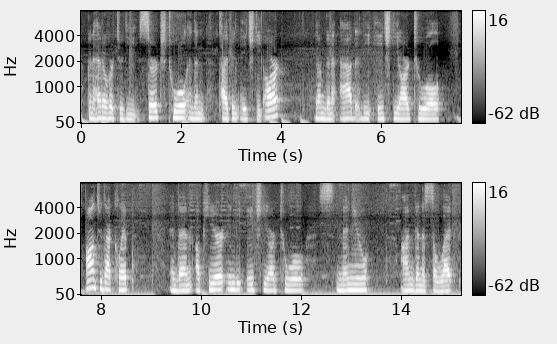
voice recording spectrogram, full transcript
I'm gonna head over to the search tool and then type in HDR. Then I'm gonna add the HDR tool onto that clip. And then up here in the HDR tool menu, I'm gonna select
